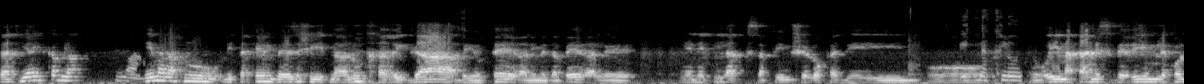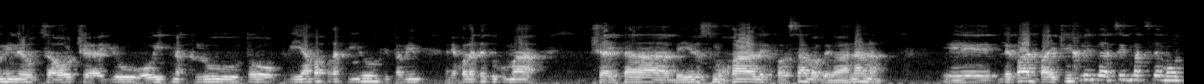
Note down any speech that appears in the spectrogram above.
והתביעה התקבלה. וואו. אם אנחנו ניתקל באיזושהי התנהלות חריגה ביותר, אני מדבר על אה, נטילת כספים שלא כדין, או, התנכלות. או אי מתן הסברים לכל מיני הוצאות שהיו, או התנכלות, או פגיעה בפרטיות, לפעמים, אני יכול לתת דוגמה, שהייתה בעיר סמוכה לכפר סבא ברעננה, אה, לוועד בית שהחליט להציב מצלמות,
